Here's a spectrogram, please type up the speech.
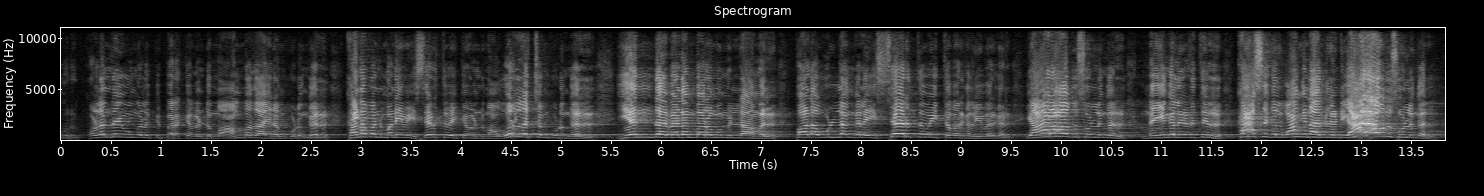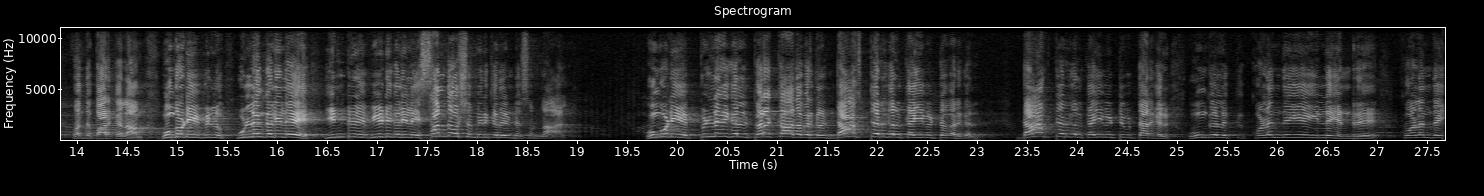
ஒரு குழந்தை உங்களுக்கு பிறக்க வேண்டுமா? ஐம்பதாயிரம் கொடுங்கள். கணவன் மனைவி சேர்த்து வைக்க வேண்டுமா? ஒரு லட்சம் கொடுங்கள். எந்த விளம்பரமும் இல்லாமல் பல உள்ளங்களை சேர்த்து வைத்தவர்கள் இவர்கள். யாராவது சொல்லுங்கள் "நான் எங்களிடத்தில் காசுகள் வாங்கினார்கள் என்று யாராவது சொல்லுங்கள். வந்து பார்க்கலாம். உங்களுடைய வில்லு- உள்ளங்களிலே இன்று வீடுகளிலே சந்தோஷம் இருக்கிறது என்று சொன்னால் உங்களுடைய பிள்ளைகள் பிறக்காதவர்கள் டாக்டர்கள் கைவிட்டவர்கள் டாக்டர்கள் கைவிட்டு விட்டார்கள். உங்களுக்கு குழந்தையே இல்லை என்று குழந்தை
